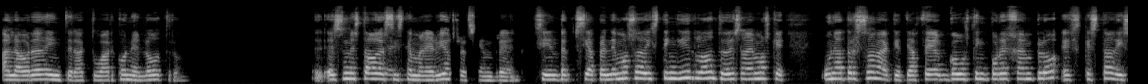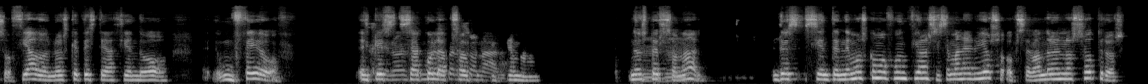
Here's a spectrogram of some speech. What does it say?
a la hora de interactuar con el otro. Es un estado del sistema nervioso siempre. Si, aprendemos a distinguirlo, entonces sabemos que una persona que te hace ghosting, por ejemplo, es que está disociado, no es que te esté haciendo un feo. Es que se ha colapsado el sistema. No es personal. Entonces, si entendemos cómo funciona el sistema nervioso, observándolo en nosotros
